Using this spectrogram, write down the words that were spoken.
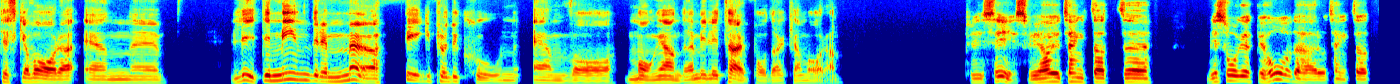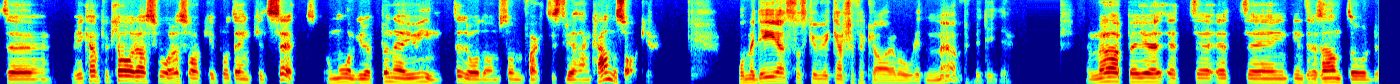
det ska vara en eh, lite mindre möpig produktion än vad många andra militärpoddar kan vara. Precis, vi har ju tänkt att eh, vi såg ett behov av det här och tänkte att eh, vi kan förklara svåra saker på ett enkelt sätt. Och målgruppen är ju inte då de som faktiskt redan kan saker. Och med det så ska vi kanske förklara vad ordet MÖP betyder. MÖP är ju ett, ett, ett, eh, intressant ord.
